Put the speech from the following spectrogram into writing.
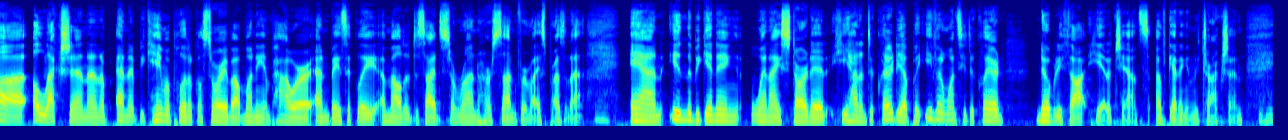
uh, election and a, and it became a political story about money and power and basically Imelda decides to run her son for vice president. Mm. And in the beginning when I started he hadn't declared yet but even once he declared nobody thought he had a chance of getting any traction. Mm-hmm.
